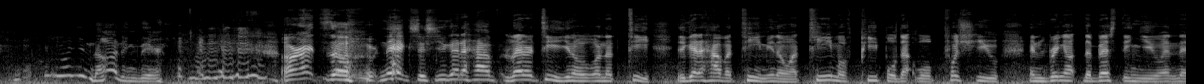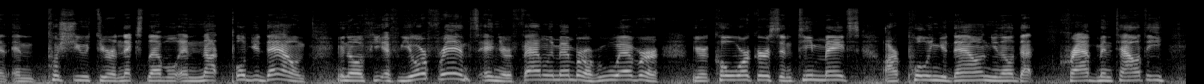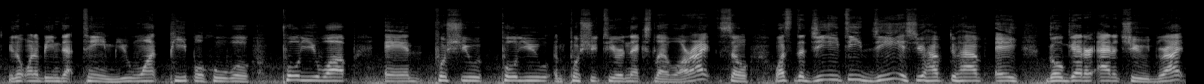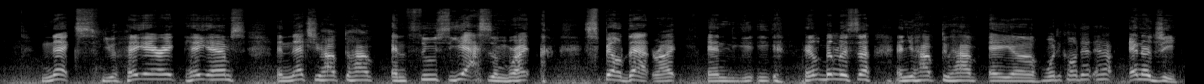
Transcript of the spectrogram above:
why are you nodding there? All right, so next is you gotta have letter T. You know, on the T, you gotta have a team. You know, a team of people that will push you and bring out the best in you, and and, and push you to your next level and not pull you down. You know, if you, if your friends and your family member or whoever, your coworkers and teammates are pulling you down, you know that crab mentality. You don't want to be in that team. You want people who will pull you up and push you, pull you, and push you to your next level. All right. So what's the GETG? Is you have to have a go-getter attitude, right? Next, you hey Eric, hey Ems, and next you have to have enthusiasm, right? Spell that right, and you, you, hey Melissa, and you have to have a uh, what do you call that? Energy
